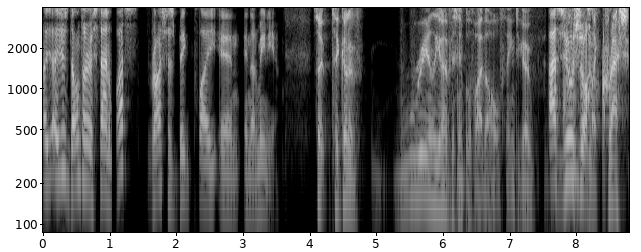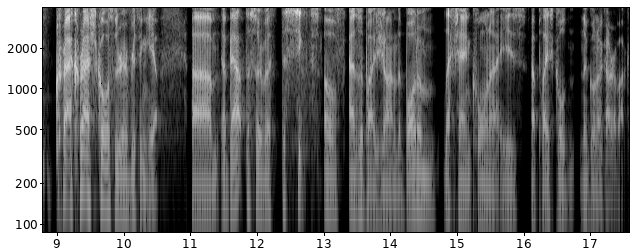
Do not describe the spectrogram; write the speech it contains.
I, I, just don't understand what's Russia's big play in, in Armenia. So to kind of really oversimplify the whole thing, to go as usual, like crash, crash, crash course through everything here. Um, about the sort of a, the sixth of Azerbaijan, the bottom left hand corner is a place called Nagorno Karabakh.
